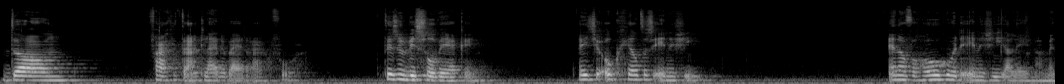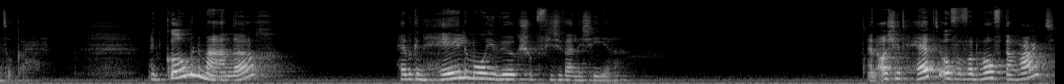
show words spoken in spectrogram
dan vraag ik daar een kleine bijdrage voor. Het is een wisselwerking. Weet je, ook geld is energie. En dan verhogen we de energie alleen maar met elkaar. En komende maandag heb ik een hele mooie workshop visualiseren. En als je het hebt over van hoofd naar hart,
